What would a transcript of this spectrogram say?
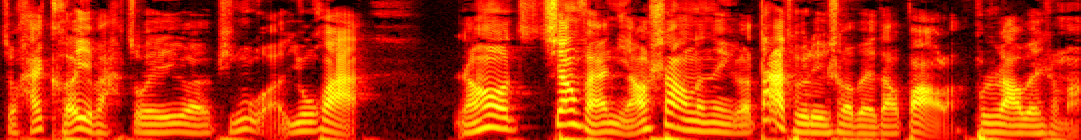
就还可以吧，作为一个苹果优化。然后相反，你要上了那个大推力设备倒爆了，不知道为什么。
